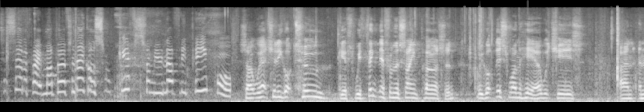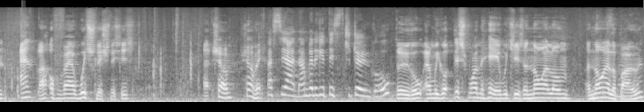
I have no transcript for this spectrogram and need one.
To celebrate my birthday, they got some gifts from you lovely people. So we actually got two gifts. We think they're from the same person. We got this one here, which is an, an antler off of our wish list. This is. Uh, show him, show me. That's the end. I'm going to give this to Dougal. Dougal, and we got this one here, which is a nylon, a Nylabone,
